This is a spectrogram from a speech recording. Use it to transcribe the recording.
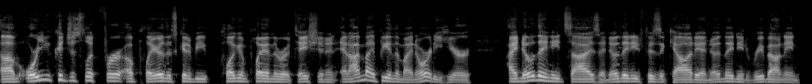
Um, or you could just look for a player that's going to be plug and play in the rotation. And, and I might be in the minority here. I know they need size. I know they need physicality. I know they need rebounding,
